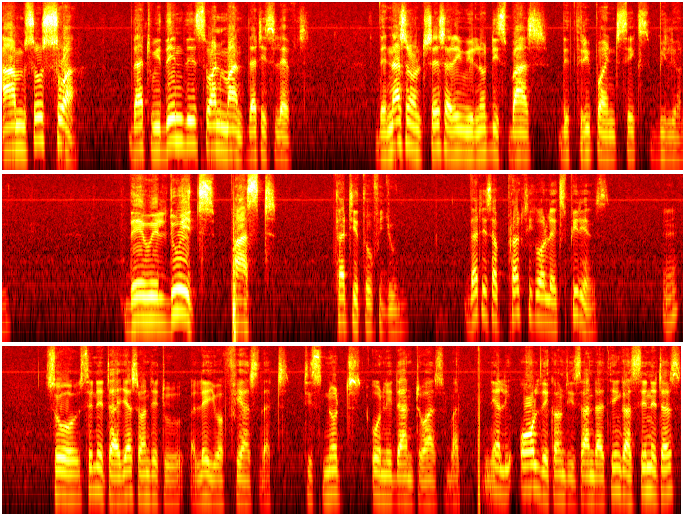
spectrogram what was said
I'm so sure that within this one month that is left, the National Treasury will not disburse the 3.6 billion. They will do it past 30th of June. That is a practical experience. eh? So, Senator, I just wanted to allay your fears that it is not only done to us, but nearly all the counties. And I think as senators,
